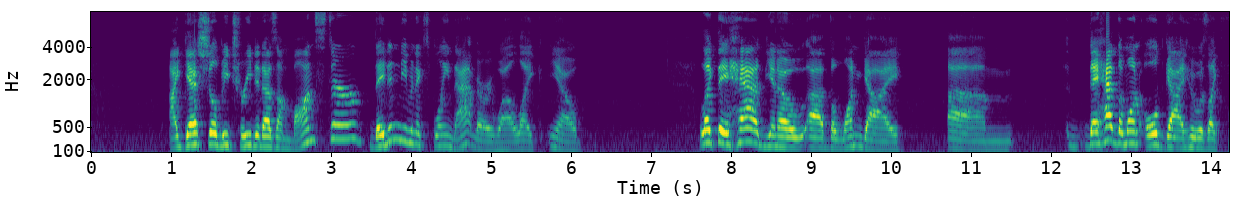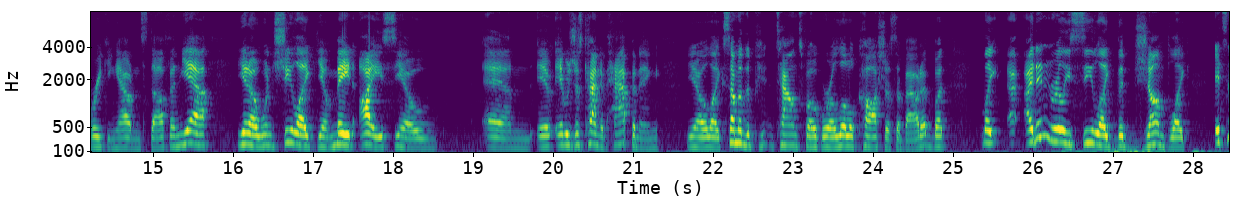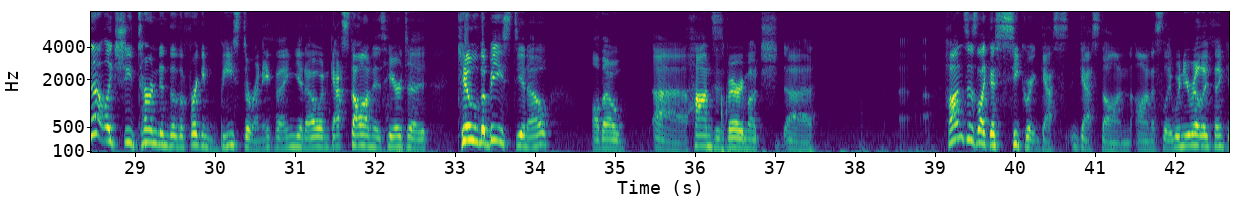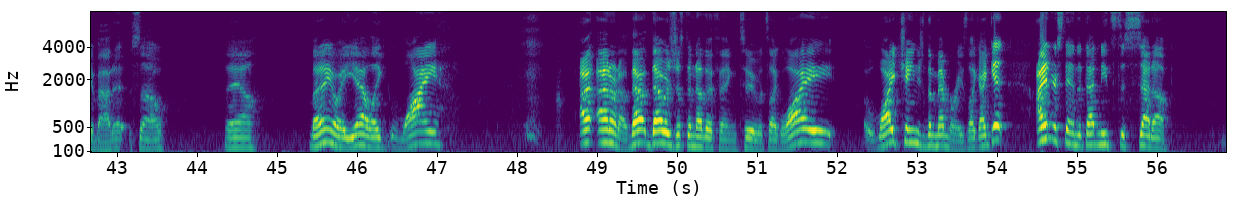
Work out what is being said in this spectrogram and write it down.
I guess she'll be treated as a monster. They didn't even explain that very well. Like, you know, like they had, you know, uh, the one guy um they had the one old guy who was like freaking out and stuff. And yeah, you know, when she like, you know, made ice, you know, and it, it was just kind of happening, you know, like some of the p- townsfolk were a little cautious about it, but like I, I didn't really see like the jump. Like it's not like she turned into the friggin' beast or anything, you know, and Gaston is here to kill the beast, you know. Although uh, Hans is very much uh, Hans is like a secret Gas- Gaston, honestly, when you really think about it. So, yeah. But anyway, yeah, like why? I I don't know. That that was just another thing too. It's like why why change the memories? Like I get, I understand that that needs to set up.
